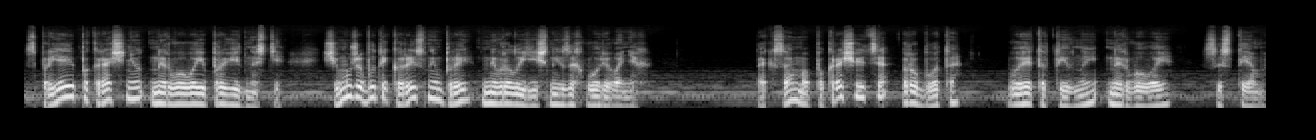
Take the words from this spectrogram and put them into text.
сприяє покращенню нервової провідності, що може бути корисним при неврологічних захворюваннях. Так само покращується робота вегетативної нервової системи.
